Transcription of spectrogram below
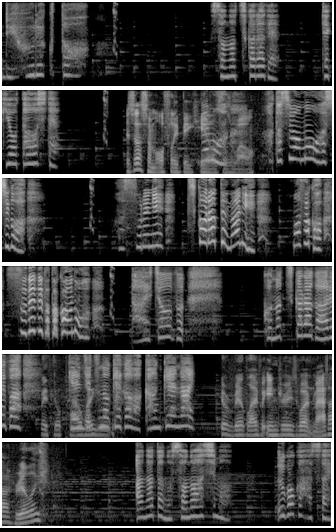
リフレクターその力で敵を倒して It's got some awfully big heels Emma. as well. 私はもう足がそれに力って何 まさか素手で戦うの大丈夫この力があれば現実の怪我は関係ない your real life injuries won't matter? Really? あなたのその足も動くはずだよ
